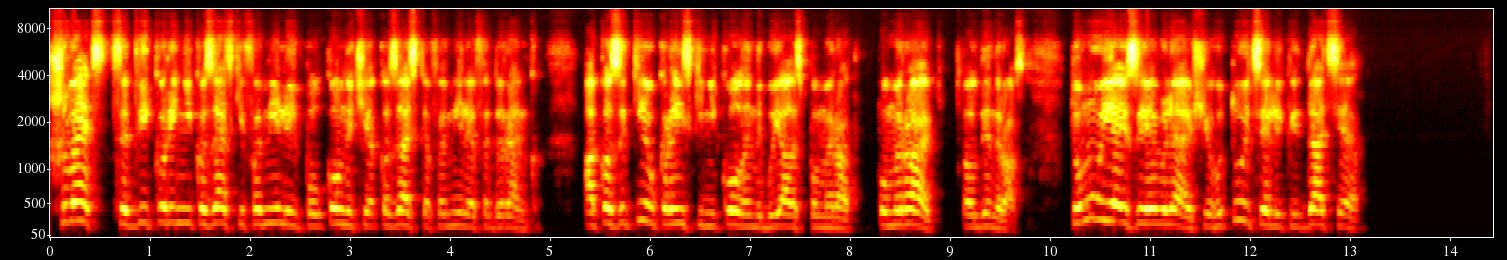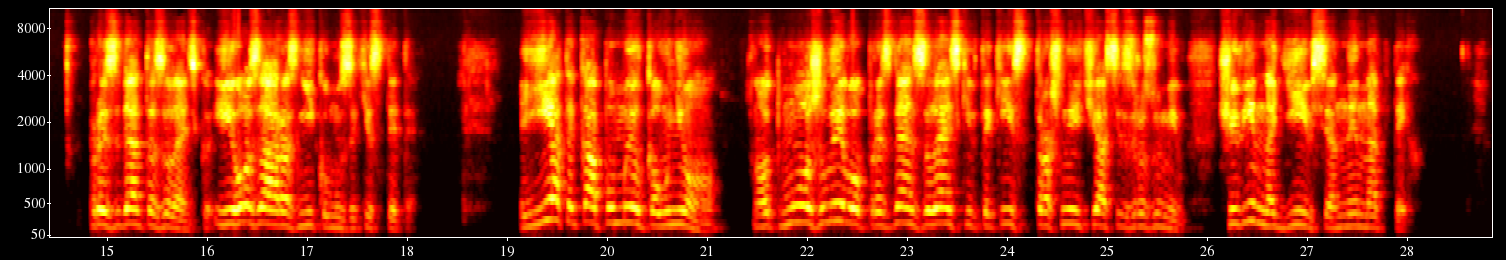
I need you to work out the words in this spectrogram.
Швець це дві корінні козацькі фамілії, полковнича козацька фамілія Федоренко. А козаки українські ніколи не боялись помирати. Помирають один раз. Тому я і заявляю, що готується ліквідація президента Зеленського, і його зараз нікому захистити. Є така помилка у нього. От, можливо, президент Зеленський в такий страшний час і зрозумів, що він надіявся не на тих.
